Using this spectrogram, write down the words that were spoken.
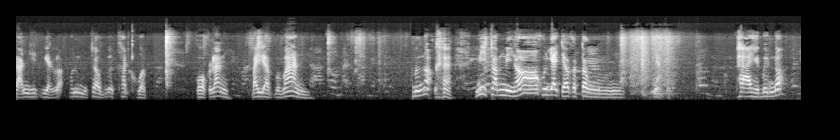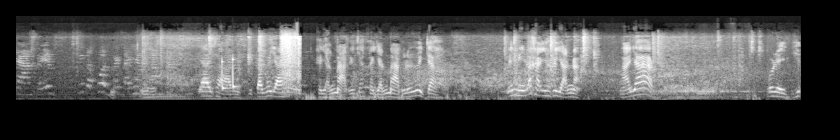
การเฮ็ดเวียกแล้วคุณมือเจ้าเพื่อคัดขวบกอกลังไปแบบประมาณ มึงเนาะนี่ทำนี่เนาะคุณยายเจ้าก็ต้องเนี่ยพายให้เบิ่งเนาะยายชายการพยายขยันมากเลยจ้ะขยันมากเลยจ้ะไม่มีแล้วใครขยันอะ หายากบริฮิต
